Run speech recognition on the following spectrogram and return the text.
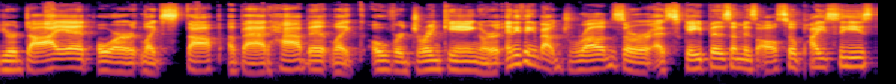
your diet or like stop a bad habit like over drinking or anything about drugs or escapism is also Pisces.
